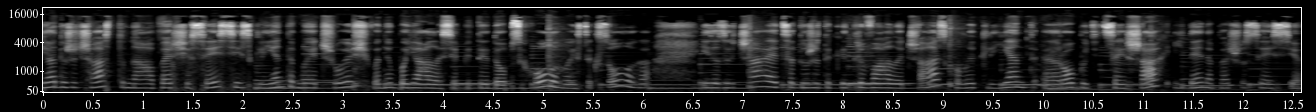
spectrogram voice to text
Я дуже часто на першій сесії з клієнтами чую, що вони боялися піти до психолога і сексолога. І зазвичай це дуже такий тривалий час, коли клієнт е, робить цей шаг і йде на першу сесію.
